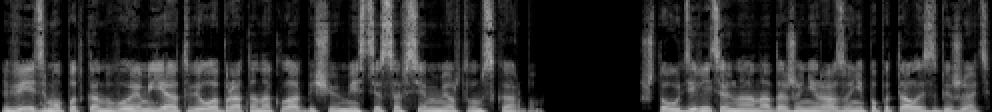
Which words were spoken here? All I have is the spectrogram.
Ведьму под конвоем я отвел обратно на кладбище вместе со всем мертвым скарбом. Что удивительно, она даже ни разу не попыталась сбежать.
